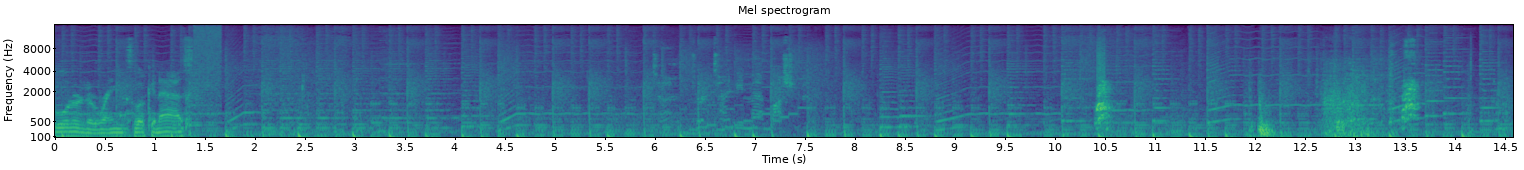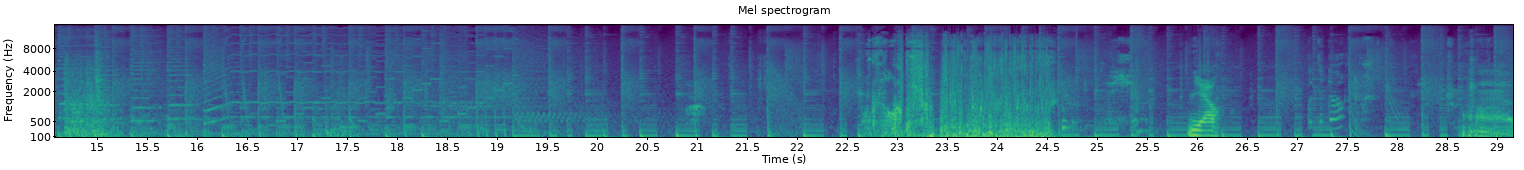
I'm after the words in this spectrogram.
Lord of the Rings looking ass. Yo. What the dog? Uh.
